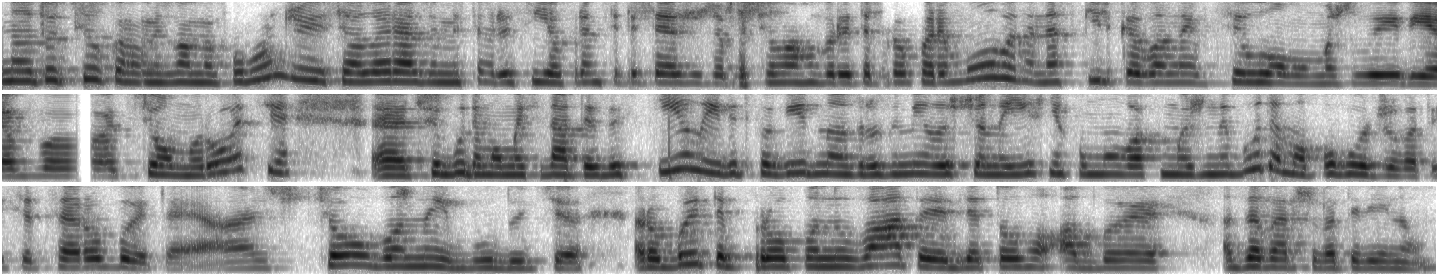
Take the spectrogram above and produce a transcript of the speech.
Ну тут цілком з вами погоджуюся, але разом із тим Росія в принципі теж вже почала говорити про перемовини. Наскільки вони в цілому можливі в цьому році? Е, Чи будемо ми сідати за стіл? І відповідно зрозуміло, що на їхніх умовах ми ж не будемо погоджуватися це робити. А що вони будуть робити, пропонувати для того, аби завершувати війну?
